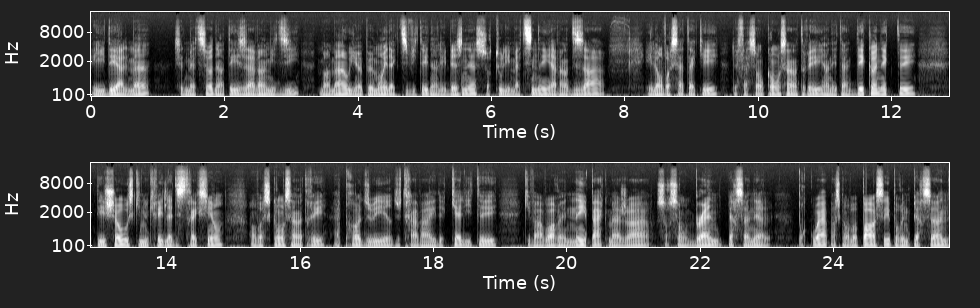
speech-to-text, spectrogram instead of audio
Et idéalement, c'est de mettre ça dans tes avant-midi, moment où il y a un peu moins d'activité dans les business, surtout les matinées avant 10 heures. Et là, on va s'attaquer de façon concentrée, en étant déconnecté des choses qui nous créent de la distraction. On va se concentrer à produire du travail de qualité qui va avoir un impact majeur sur son brand personnel. Pourquoi? Parce qu'on va passer pour une personne,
